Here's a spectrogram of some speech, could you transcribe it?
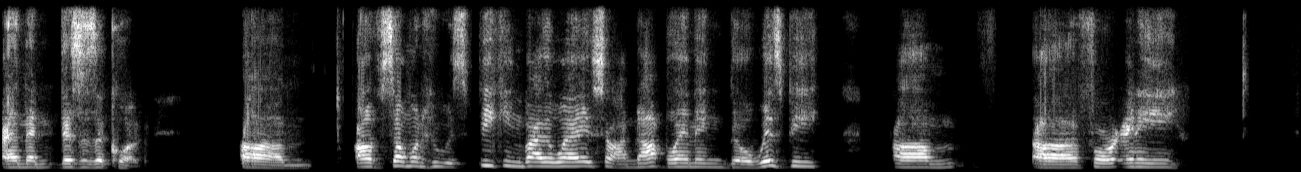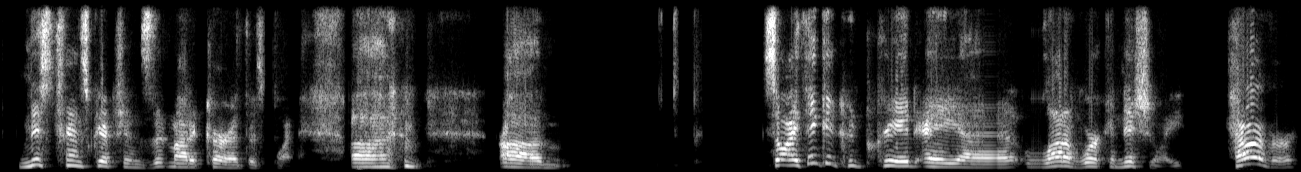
And then this is a quote um, of someone who was speaking, by the way. So I'm not blaming Bill Wisby um, uh, for any mistranscriptions that might occur at this point. Uh, um, so I think it could create a, uh, lot of work initially. However,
